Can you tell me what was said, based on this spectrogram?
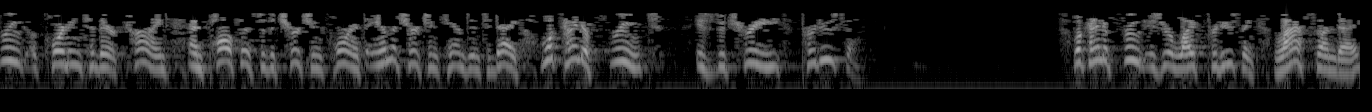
fruit according to their kind. And Paul says to the church in Corinth and the church in Camden today, what kind of fruit is the tree producing? What kind of fruit is your life producing? Last Sunday,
